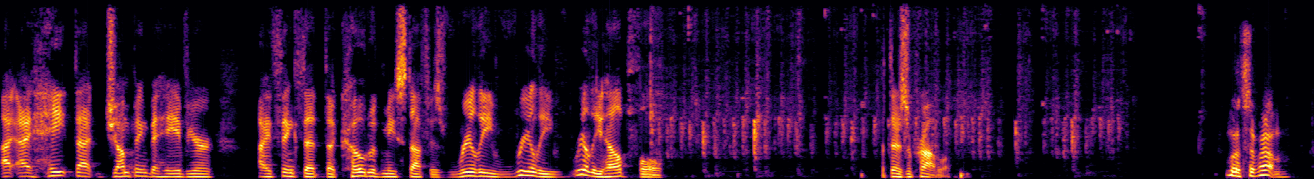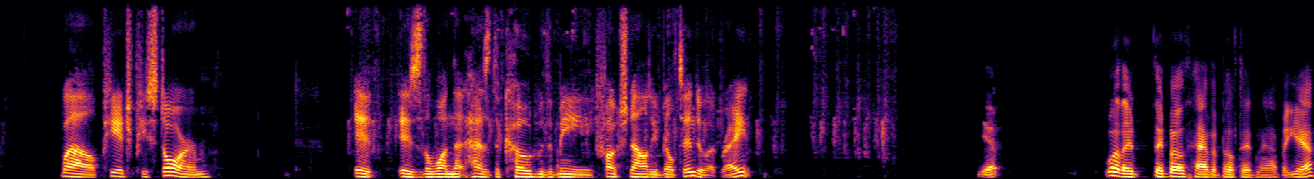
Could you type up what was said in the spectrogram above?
I, I hate that jumping behavior. I think that the code with me stuff is really really really helpful, there's a problem. What's the problem? well, PhpStorm, it is the one that has the code with me functionality built into it, right? Yep. Well, they they both have it built in now, but yeah,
